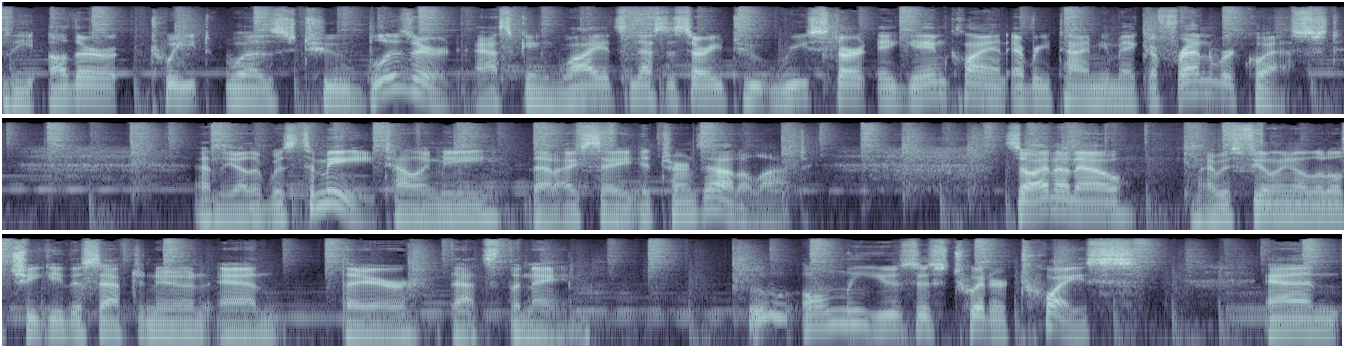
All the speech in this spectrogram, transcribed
The other tweet was to Blizzard, asking why it's necessary to restart a game client every time you make a friend request. And the other was to me, telling me that I say it turns out a lot. So I don't know. I was feeling a little cheeky this afternoon, and there, that's the name. Who only uses Twitter twice? And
